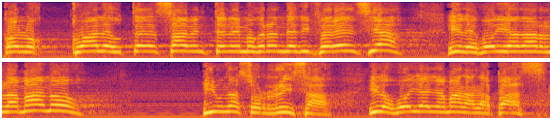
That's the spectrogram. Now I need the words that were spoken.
con los cuales ustedes saben tenemos grandes diferencias y les voy a dar la mano y una sonrisa y los voy a llamar a la paz,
